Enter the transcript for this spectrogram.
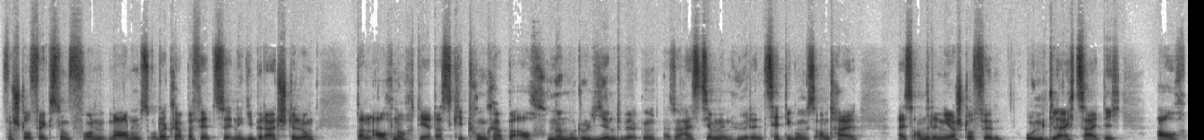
Verstoffwechslung von Nahrungs- oder Körperfett zur Energiebereitstellung dann auch noch der, dass Ketonkörper auch hungermodulierend wirken. Also heißt, sie haben einen höheren Sättigungsanteil als andere Nährstoffe und gleichzeitig auch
